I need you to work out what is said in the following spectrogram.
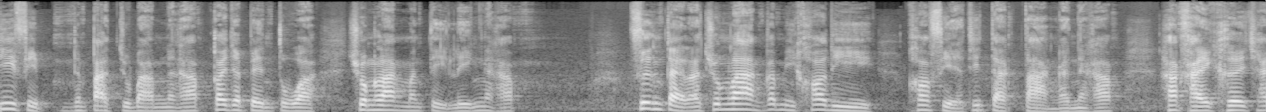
2020ในปัจจุบันนะครับ ก็จะเป็นตัวช่วงล่างมันติลิงก์นะครับ ซึ่งแต่ละช่วงล่างก็มีข้อดีข้อเสียที่แตกต่างกันนะครับ ถ้าใครเคยใช้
